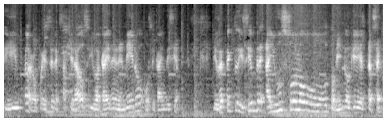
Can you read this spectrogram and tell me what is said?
Y claro, puede ser exagerado si va a caer en enero o si cae en diciembre. Y respecto a diciembre, hay un solo domingo que es el tercero.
